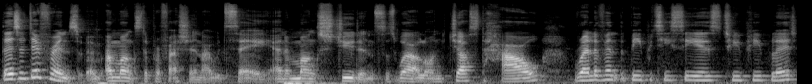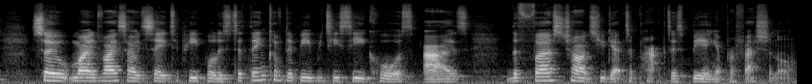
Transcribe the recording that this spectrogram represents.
there's a difference amongst the profession, I would say, and amongst students as well on just how relevant the BPTC is to pupillage. So, my advice I would say to people is to think of the BPTC course as the first chance you get to practice being a professional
